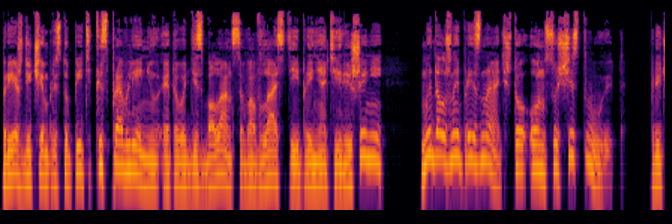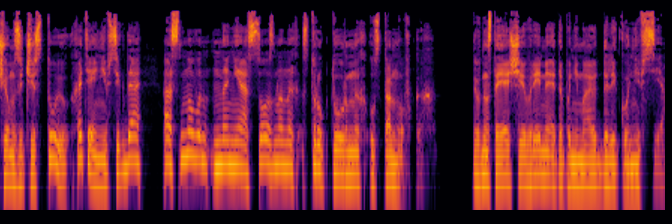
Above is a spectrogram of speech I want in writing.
Прежде чем приступить к исправлению этого дисбаланса во власти и принятии решений, мы должны признать, что он существует, причем зачастую, хотя и не всегда, основан на неосознанных структурных установках. В настоящее время это понимают далеко не все.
